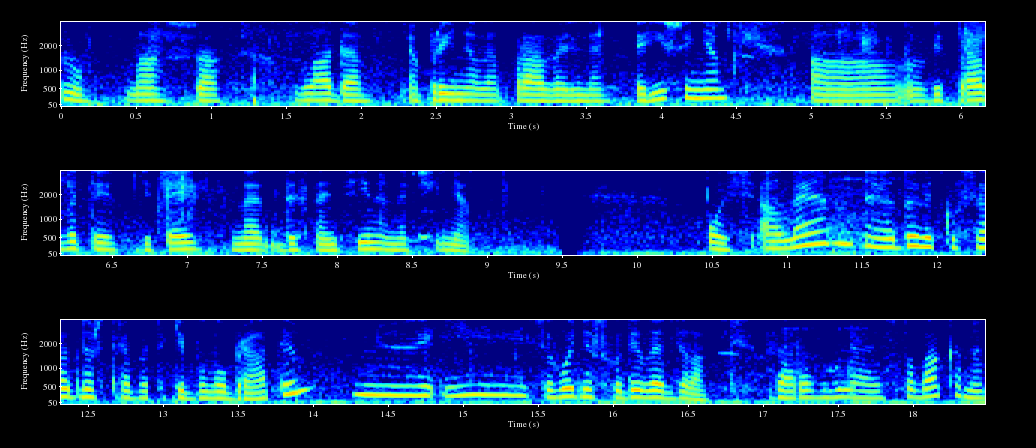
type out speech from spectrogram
ну, наша влада прийняла правильне рішення а, відправити дітей на дистанційне навчання. Ось, але е, довідку все одно ж треба таки було брати. Е, І сьогодні сходила і взяла. Зараз гуляю з собаками,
